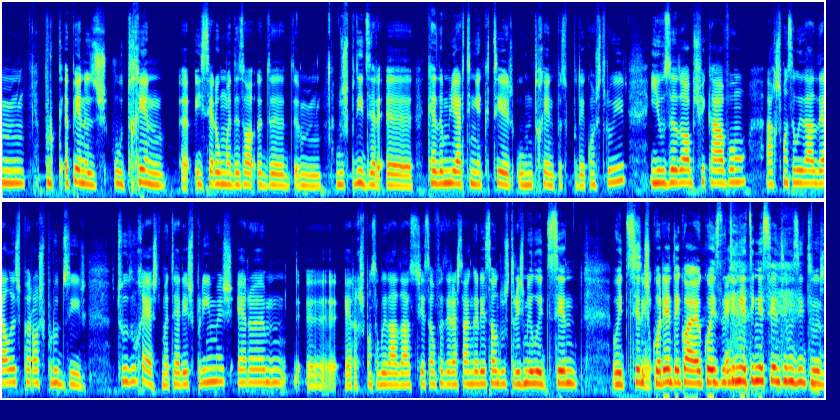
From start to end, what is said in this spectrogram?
um, porque apenas o terreno, isso era uma das de, de, um, dos pedidos, era, uh, cada mulher tinha que ter um terreno para se poder construir e os adobes ficavam à responsabilidade delas para os produzir. Tudo o resto, matérias-primas, era, uh, era responsabilidade da associação fazer esta angariação dos 3.840 e qualquer coisa, tinha, tinha cêntimos e tudo.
